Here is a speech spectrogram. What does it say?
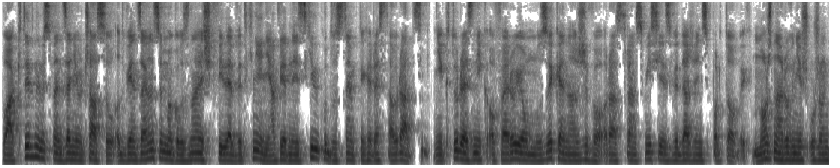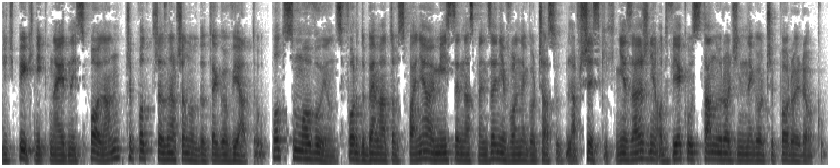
Po aktywnym spędzeniu czasu odwiedzający mogą znaleźć chwilę wytchnienia w jednej z kilku dostępnych restauracji. Niektóre z nich oferują muzykę na żywo oraz transmisje z wydarzeń sportowych. Można również urządzić piknik na jednej z polan czy pod przeznaczoną do tego wiatą. Podsumowując, Fort Bema to wspaniałe miejsce na spędzenie wolnego czasu dla wszystkich, niezależnie od wieku, stanu rodzinnego czy pory roku.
